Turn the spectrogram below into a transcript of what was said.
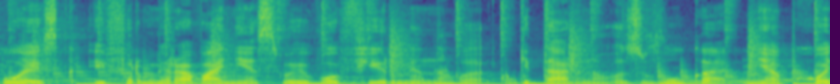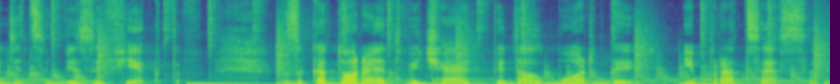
Поиск и формирование своего фирменного гитарного звука не обходится без эффектов, за которые отвечают педалборды и процессоры.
